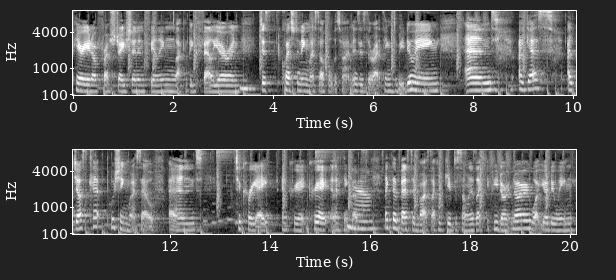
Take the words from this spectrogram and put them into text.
period of frustration and feeling like a big failure and mm-hmm. just questioning myself all the time is this the right thing to be doing and I guess I just kept pushing myself and to create and create and create. And I think yeah. that's like the best advice I could give to someone is like, if you don't know what you're doing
